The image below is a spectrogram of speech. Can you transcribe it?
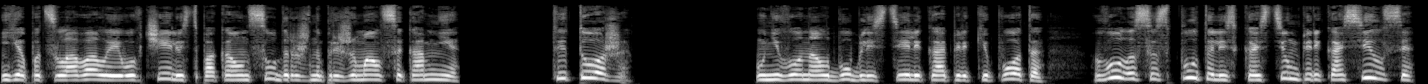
Я поцеловала его в челюсть, пока он судорожно прижимался ко мне. Ты тоже. У него на лбу блестели капельки пота, волосы спутались, костюм перекосился,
